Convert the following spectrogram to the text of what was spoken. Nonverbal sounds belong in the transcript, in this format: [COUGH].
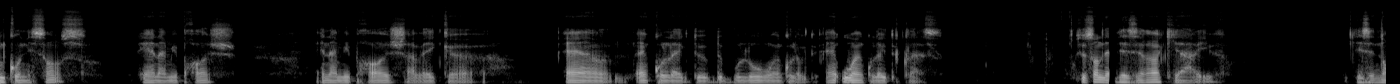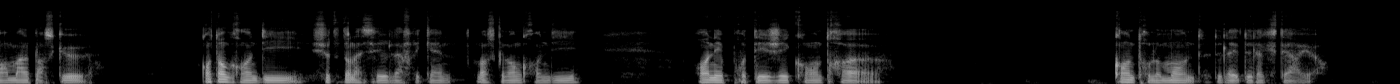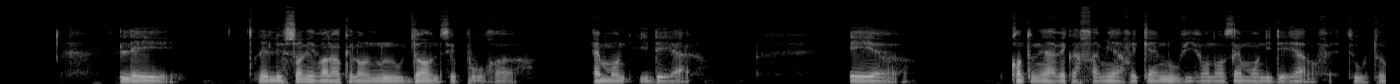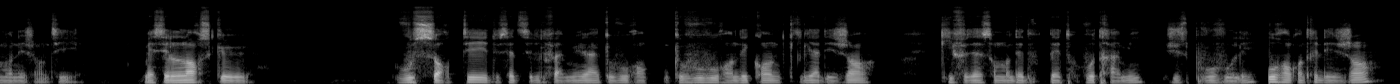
connaissance et un ami proche, un ami proche avec euh, un, un collègue de, de boulot ou un collègue de, ou un collègue de classe. Ce sont des, erreurs qui arrivent. Et c'est normal parce que quand on grandit, surtout dans la cellule africaine, lorsque l'on grandit, on est protégé contre, euh, contre le monde de l'extérieur. Les, les leçons, les valeurs que l'on nous donne, c'est pour euh, un monde idéal. Et euh, quand on est avec la famille africaine, nous vivons dans un monde idéal, en fait, où tout le monde est gentil. Mais c'est lorsque vous sortez de cette cellule familiale que vous que vous, vous rendez compte qu'il y a des gens qui faisaient semblant d'être votre ami juste pour vous voler. Vous rencontrez des gens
